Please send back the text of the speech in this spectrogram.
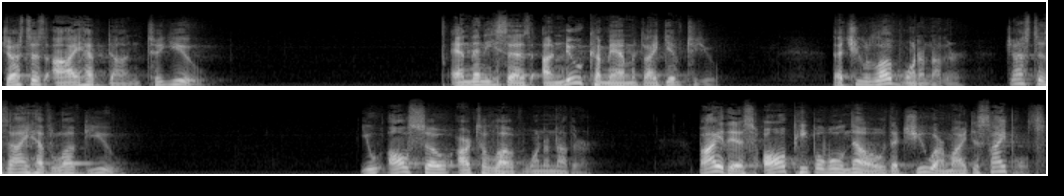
just as I have done to you. And then he says, A new commandment I give to you, that you love one another, just as I have loved you you also are to love one another. By this, all people will know that you are my disciples,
